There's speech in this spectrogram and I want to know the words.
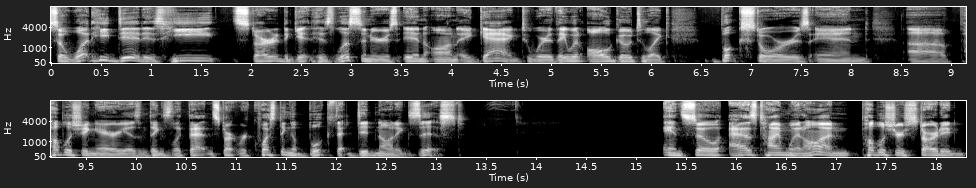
So what he did is he started to get his listeners in on a gag to where they would all go to like bookstores and uh, publishing areas and things like that and start requesting a book that did not exist. And so as time went on, publishers started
